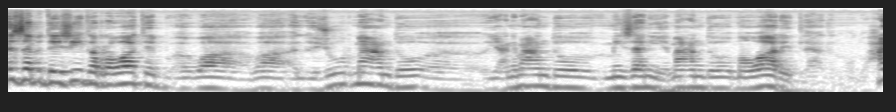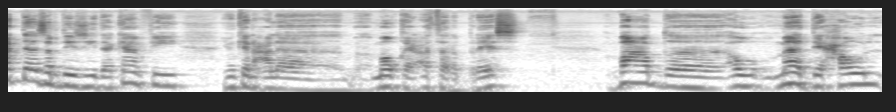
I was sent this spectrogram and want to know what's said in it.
إذا بده يزيد الرواتب والأجور ما عنده آه، يعني ما عنده ميزانية ما عنده موارد لهذا الموضوع. حتى إذا بده يزيدها كان في يمكن على موقع أثر بريس بعض آه، أو مادة حول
